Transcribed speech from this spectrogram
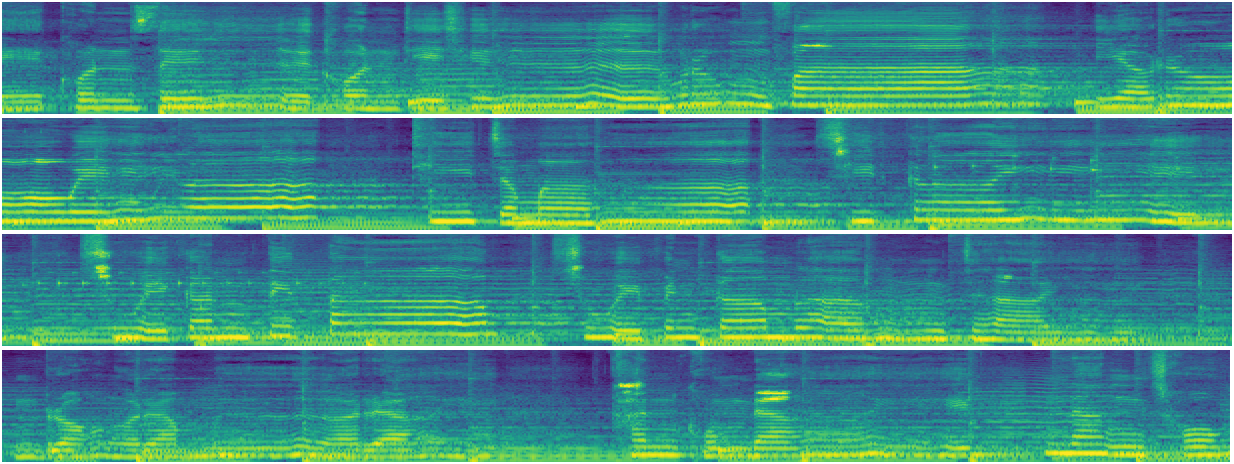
เอกคนซื้อคนที่ชื่อรุ่งฟ้า อย่ารอเวลา ที่จะมาชิดใกล้ช่วยกันติดตาม ช่วยเป็นกำลังใจ ร้องรำเมื่อไรท่านคงได้นั่งชม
